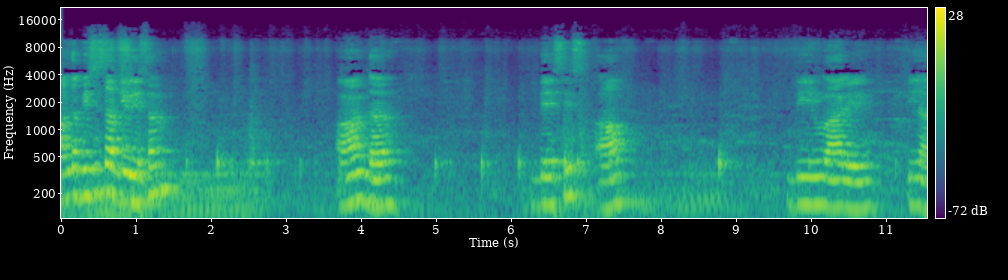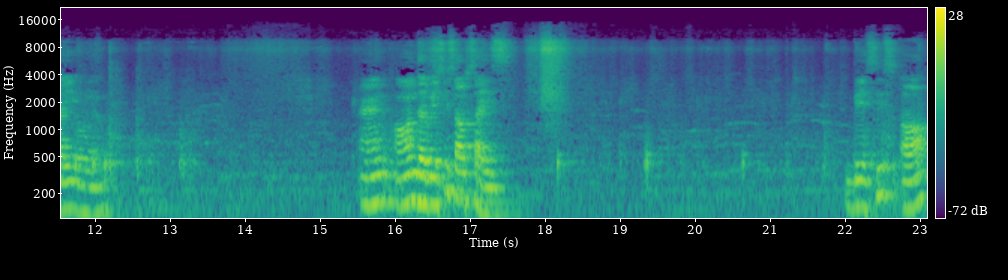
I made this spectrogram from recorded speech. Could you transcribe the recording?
on the basis of duration on the basis of B U R A T I O N and on the basis of size basis of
